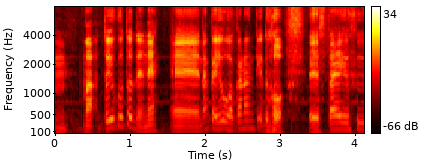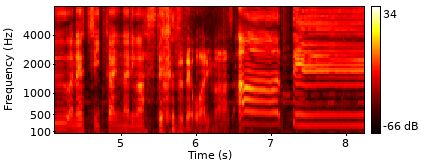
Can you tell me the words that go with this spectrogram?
うん。まあ、ということでね、えー、なんかようわからんけど、えー、スタイフはね、ツイッターになります。ということで終わります。あーってー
